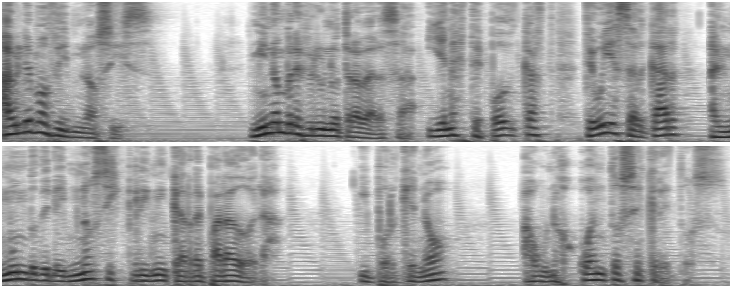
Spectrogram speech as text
Hablemos de hipnosis. Mi nombre es Bruno Traversa y en este podcast te voy a acercar al mundo de la hipnosis clínica reparadora y, por qué no, a unos cuantos secretos.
